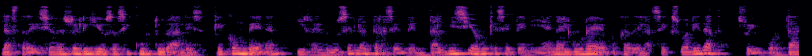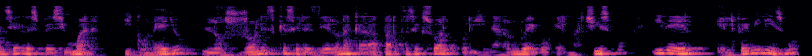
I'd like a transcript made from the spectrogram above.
las tradiciones religiosas y culturales que condenan y reducen la trascendental visión que se tenía en alguna época de la sexualidad, su importancia en la especie humana, y con ello los roles que se les dieron a cada parte sexual originaron luego el machismo y de él el feminismo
